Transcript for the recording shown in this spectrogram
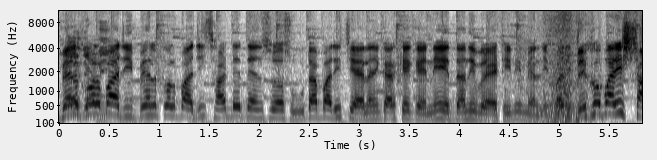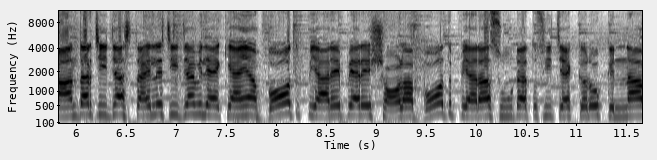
ਬਿਲਕੁਲ ਭਾਜੀ ਬਿਲਕੁਲ ਭਾਜੀ 350 ਦਾ ਸੂਟ ਆ ਭਾਜੀ ਚੈਲੰਜ ਕਰਕੇ ਕਹਿੰਨੇ ਇਦਾਂ ਦੀ ਵੈਰਾਈਟੀ ਨਹੀਂ ਮਿਲਣੀ ਭਾਜੀ। ਦੇਖੋ ਭਾਜੀ ਸ਼ਾਨਦਾਰ ਚੀਜ਼ਾਂ ਸਟਾਈਲਿਸ਼ ਚੀਜ਼ਾਂ ਵੀ ਲੈ ਕੇ ਆਏ ਆ ਬਹੁਤ ਪਿਆਰੇ ਪਿਆਰੇ ਸ਼ਾਲ ਆ ਬਹੁਤ ਪਿਆਰਾ ਸੂਟ ਆ ਤੁਸੀਂ ਚੈੱਕ ਕਰੋ ਕਿੰਨਾ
